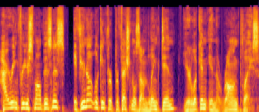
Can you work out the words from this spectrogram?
Hiring for your small business? If you're not looking for professionals on LinkedIn, you're looking in the wrong place.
